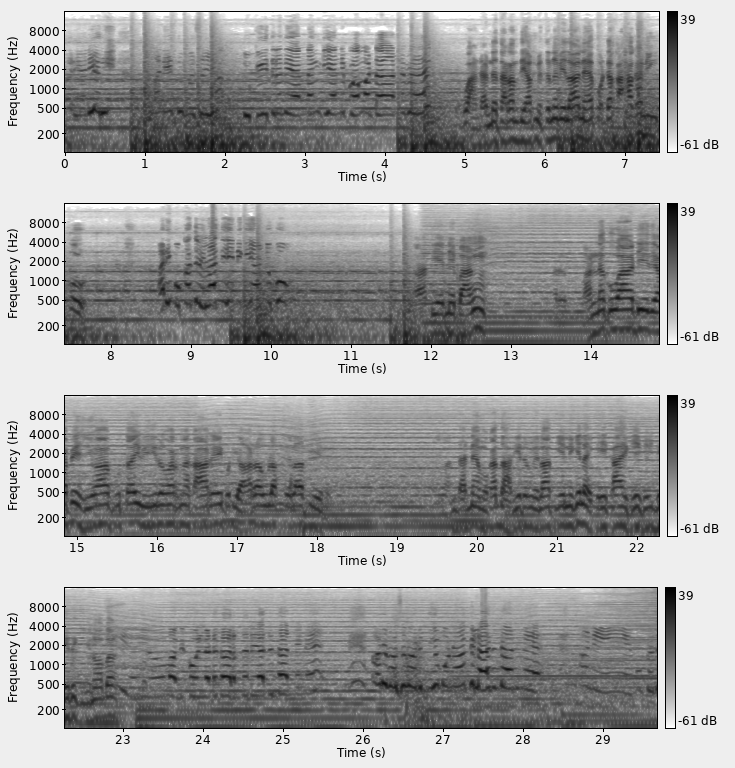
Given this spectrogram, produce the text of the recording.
හරි හරි හරි. අනේ තුමසయ్యා දුකේ ඉතන දෙයන්නම් කියන්න එපා මට ආන්න බෑ. ඔය අඬන්න තරම් දෙයක් මෙතන වෙලා නැහැ පොඩ්ඩක් අහගනින්කෝ හරි මොකද්ද වෙලා තියෙන්නේ කියන්නකෝ. ආ තියෙන්නේ බං අර වන්න කුවාඩියේදී අපේ සිවා පුතයි වීරවර්ණ කාර්යයි පොඩි ආරවුලක් වෙලා තියෙනවා දන්නේ නැහැ මොකද්ද හරියටම වෙලා තියෙන්නේ කියලා එක එක එක එක විදිහට කියනවා බං මගේ කොල්ලට කරදරයක්ද දන්නේ නෑ. හරි වසවර්තිය මොනා කළාද දන්නේ. අනේ මොකද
